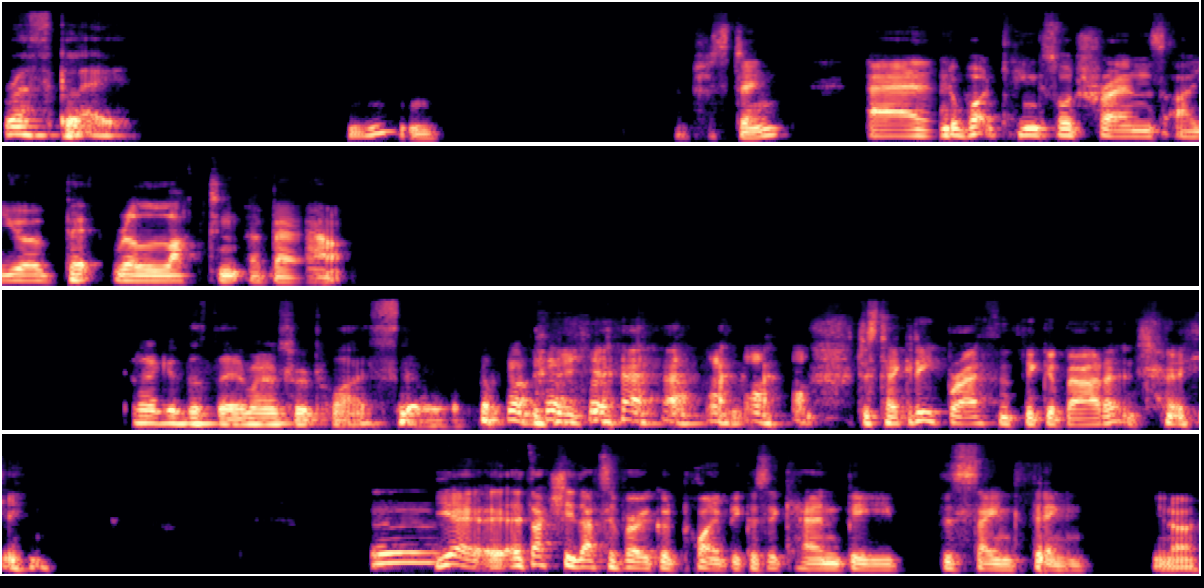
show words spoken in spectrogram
Breath play. Mm. Interesting. And what kinks or trends are you a bit reluctant about? Can I give the same answer twice? yeah. Just take a deep breath and think about it. mm. Yeah, it's actually that's a very good point because it can be the same thing, you know.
